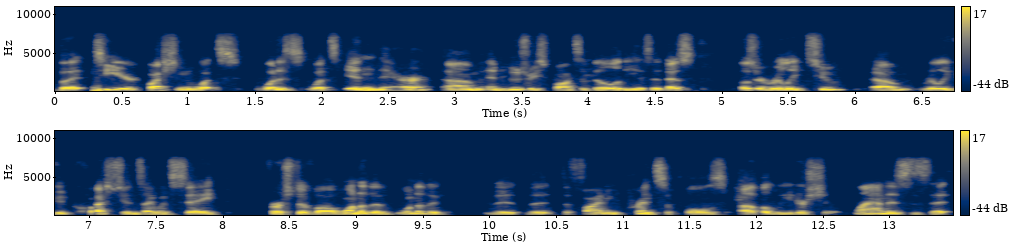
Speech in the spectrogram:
But to your question, what's what is what's in there, um, and whose responsibility is it? That's those are really two um, really good questions. I would say, first of all, one of the one of the, the, the defining principles of a leadership plan is, is that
